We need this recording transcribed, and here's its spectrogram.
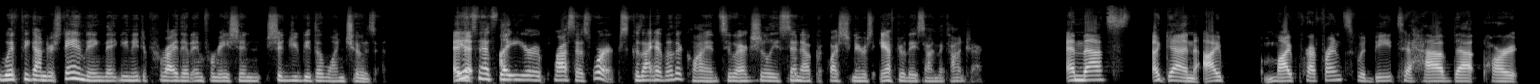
with the understanding that you need to provide that information should you be the one chosen. And if that's way your process works, because I have other clients who actually send out questionnaires after they sign the contract. And that's again, I my preference would be to have that part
